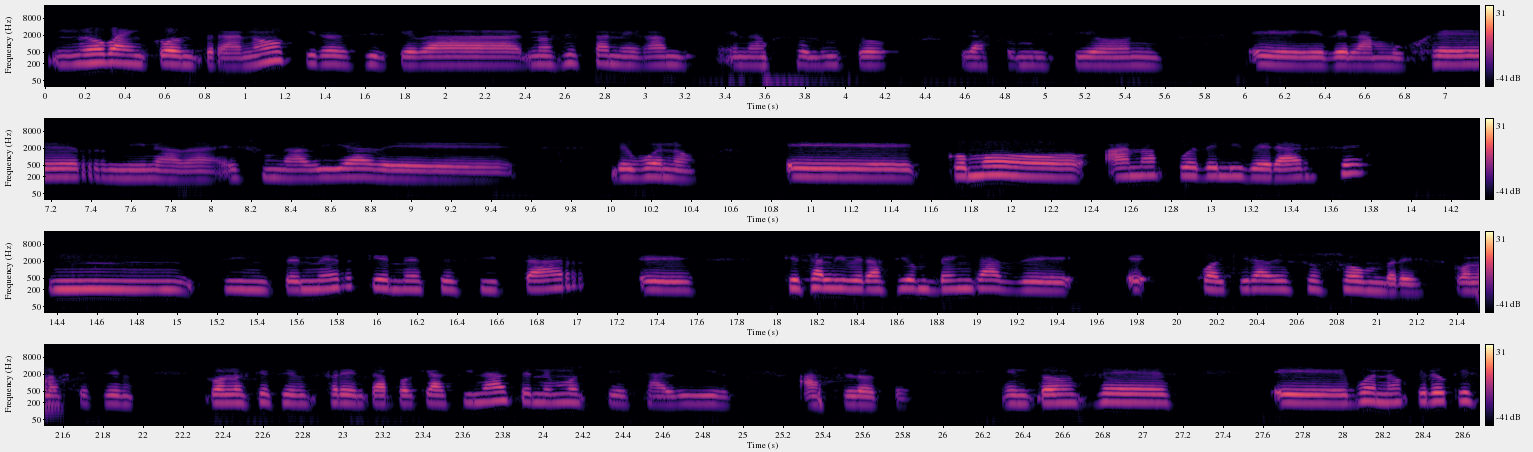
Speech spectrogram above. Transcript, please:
no va en contra, ¿no? Quiero decir que va, no se está negando en absoluto la sumisión eh, de la mujer ni nada. Es una vía de, de bueno, eh, cómo Ana puede liberarse mm, sin tener que necesitar eh, que esa liberación venga de eh, cualquiera de esos hombres con los que se con los que se enfrenta, porque al final tenemos que salir a flote. Entonces, eh, bueno, creo que es,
